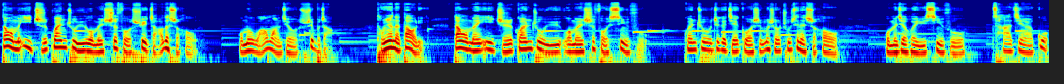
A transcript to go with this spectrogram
当我们一直关注于我们是否睡着的时候，我们往往就睡不着。同样的道理，当我们一直关注于我们是否幸福，关注这个结果什么时候出现的时候，我们就会与幸福擦肩而过。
